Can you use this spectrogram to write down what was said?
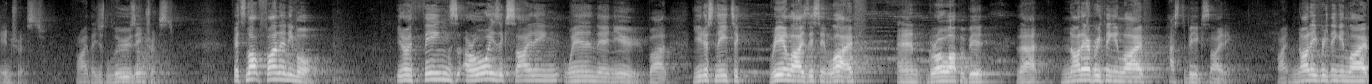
interest. Right? They just lose interest. It's not fun anymore. You know, things are always exciting when they're new, but you just need to realize this in life and grow up a bit that not everything in life has to be exciting. Right? Not everything in life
